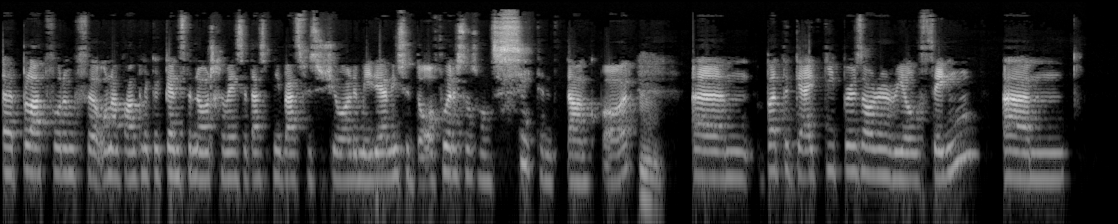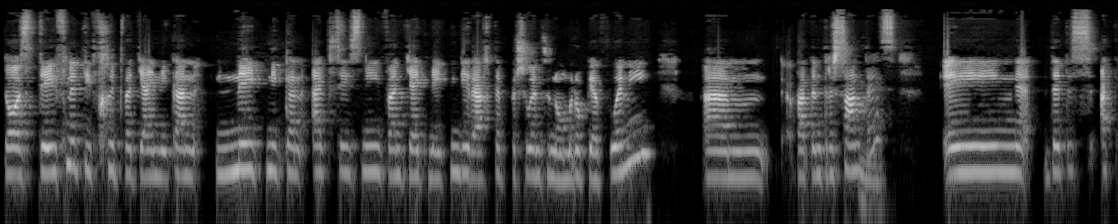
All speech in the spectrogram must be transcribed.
'n platform vir onafhanklike kunstenaars gewees het as dit nie was vir sosiale media nie. So daarvoor is ons ontsettend dankbaar. Mm. Ehm um, but the gatekeepers are a real thing. Ehm um, daar's definitief goed wat jy nie kan net nie kan access nie want jy het net nie die regte persoon se nommer op jou foon nie. Ehm um, wat interessant Mm. is. En dit is ek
